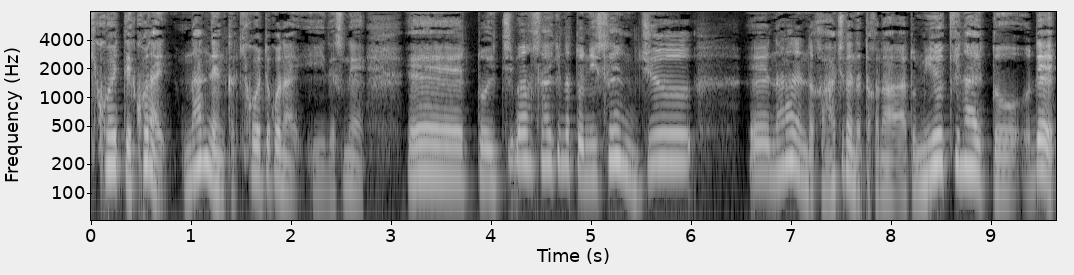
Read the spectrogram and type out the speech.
聞こえてこない。何年か聞こえてこないですね。えっと、一番最近だと2017年だか8年だったかな。あと、みゆきナイトで、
